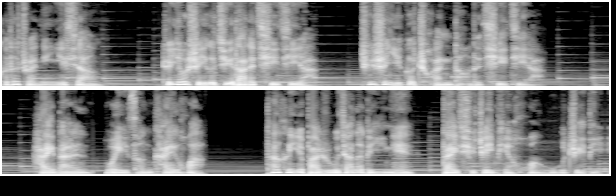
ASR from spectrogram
可他转念一想，这又是一个巨大的契机啊！这是一个传道的契机啊！海南未曾开化，他可以把儒家的理念带去这片荒芜之地。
